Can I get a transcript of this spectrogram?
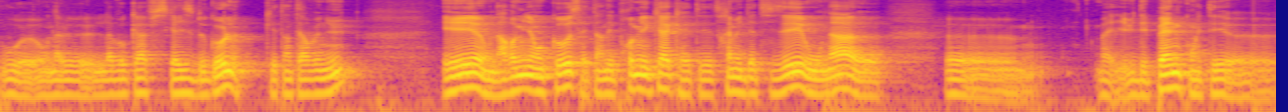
où on a l'avocat fiscaliste de Gaulle qui est intervenu. Et on a remis en cause, ça a été un des premiers cas qui a été très médiatisé, où on a bah, il y a eu des peines qui ont été euh,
